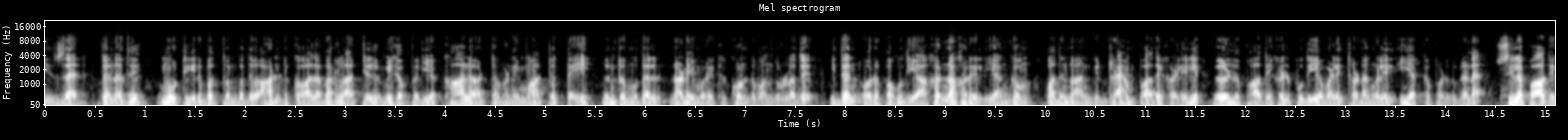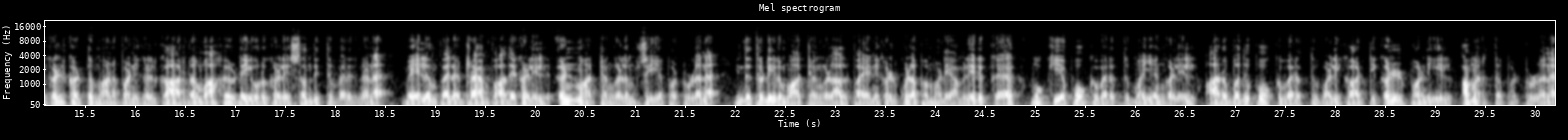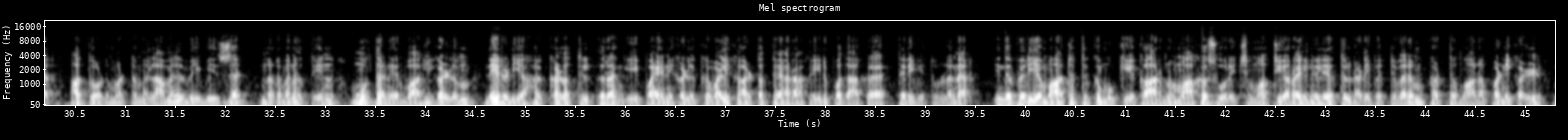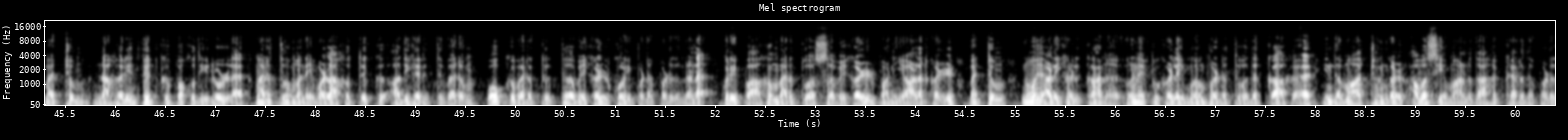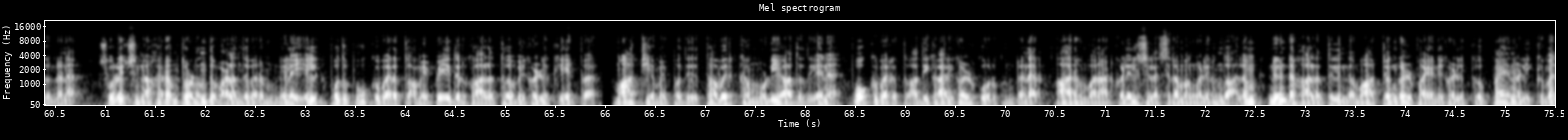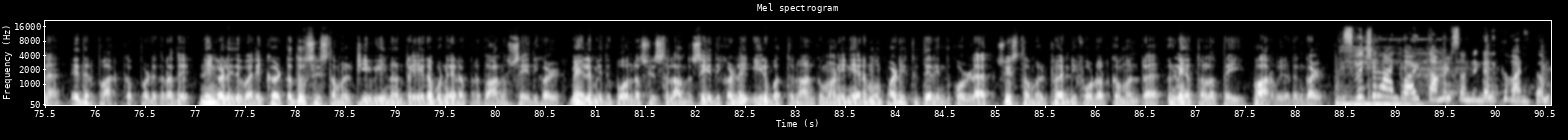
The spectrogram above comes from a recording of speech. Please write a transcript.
தனது நூற்றி இருபத்தி ஒன்பது ஆண்டு கால வரலாற்றில் மிகப்பெரிய கால அட்டவணை மாற்றத்தை இன்று முதல் நடைமுறைக்கு கொண்டு வந்துள்ளது. இதன் ஒரு பகுதியாக நகரில் இயங்கும் பதினான்கு டிராம் பாதைகளில் ஏழு பாதைகள் புதிய வழித்தடங்களில் இயக்கப்படுகின்றன. சில பாதைகள் கட்டுமான பணிகள் காரணமாக இடையூறுகளை சந்தித்து வருகின்றன. மேலும் பல டிராம் பாதைகளில் எண் மாற்றங்களும் செய்யப்பட்டுள்ளன. இந்த திடீர் மாற்றங்களால் பயணிகள் குழப்பமடையாமல் இருக்க முக்கிய போக்குவரத்து மையங்களில் அறுபது போக்குவரத்து வழிகாட்டிகள் பணியில் அமர்த்தப்பட்டுள்ளனர். அத்தோடு மட்டுமல்லாமல் விபிசெட் நிறுவனத்தின் மூத்த நிர்வாகிகளும் நேரடியாக களத்தில் இறங்கி பயணிகளுக்கு வழிகாட்ட தயாராக இருப்பதாக தெரிவித்துள்ளனர். இந்த பெரிய மாற்றத்துக்கு முக்கிய காரணமாக சூரிச் மத்திய ரயில் நிலையத்தில் நடைபெற்று வரும் கட்டுமான பணிகள் மற்றும் நகரின் தெற்கு பகுதியில் உள்ள மருத்துவமனை வளாகத்துக்கு அதிகரித்து வரும் போக்குவரத்து தேவைகள் குறிப்பிடப்படுகின்றன. குறிப்பாக மருத்துவ சேவைகள் பணியாளர்கள் மற்றும் நோயாளிகளுக்கான இணைப்புகளை மேம்படுத்துவதற்காக இந்த மாற்றங்கள் அவசியமானதாக கருதப்படுகின்றன. சூரஜ் நகரம் தொடர்ந்து வளர்ந்து வரும் நிலையில் பொது போக்குவரத்து அமைப்பை எதிர்கால தேவைகளுக்கு ஏற்ப மாற்றியமைப்பது தவிர்க்க முடியாதது என போக்குவரத்து அதிகாரிகள் கூறுகின்றனர். ஆரம்ப நாட்களில் சில சிரமங்கள் இருந்தாலும் நீண்ட காலத்தில் இந்த மாற்றங்கள் பயணிகளுக்கு பயனளிக்கும் என எதிர்பார்க்கப்படுகிறது. நீங்கள் இதுவரை கேட்டது சுவிஸ் தமிழ் டிவியின் இன்று இரவு நேர பிரதான செய்திகள். மேலும் இது போன்ற சுவிட்சர்லாந்து செய்திகளை இருபத்தி நான்கு மணி நேரமும் படித்து தெரிந்து கொள்ள Swiss Tamil twenty four dot com என்ற இணையதளத்தை பார்வையிடுங்கள். சுவிட்சர்லாந்து வாழ் தமிழ் சொந்தங்களுக்கு வணக்கம்.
